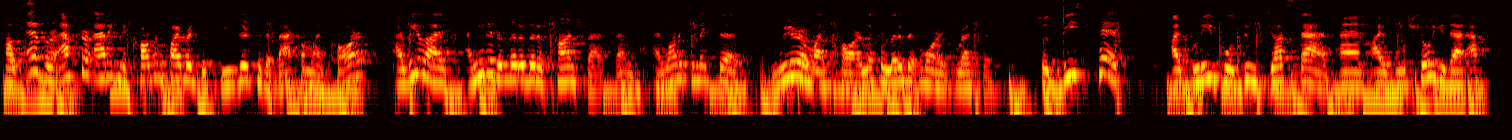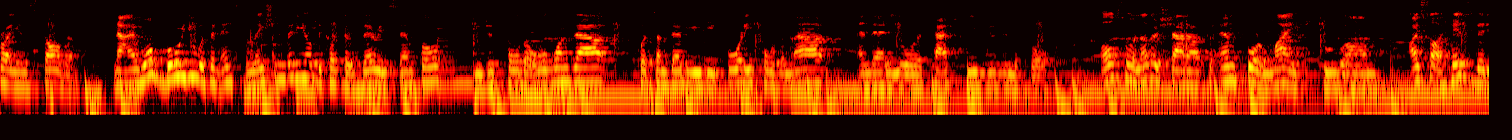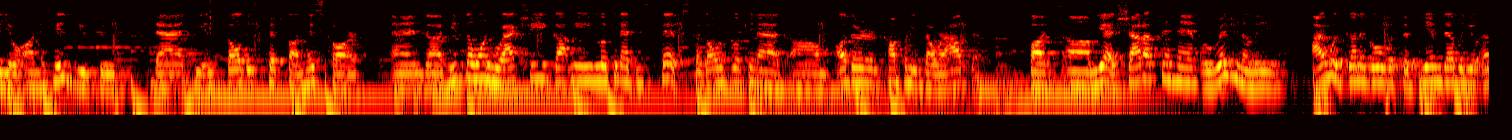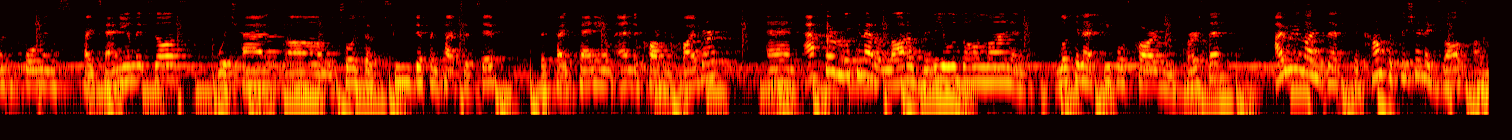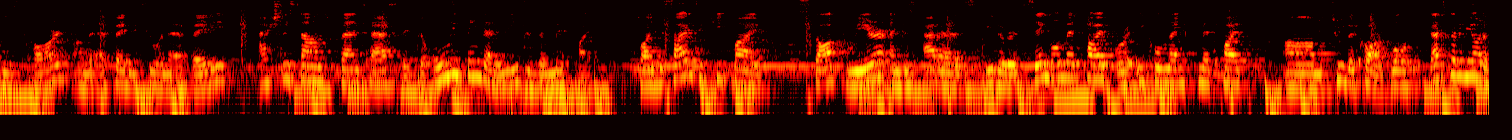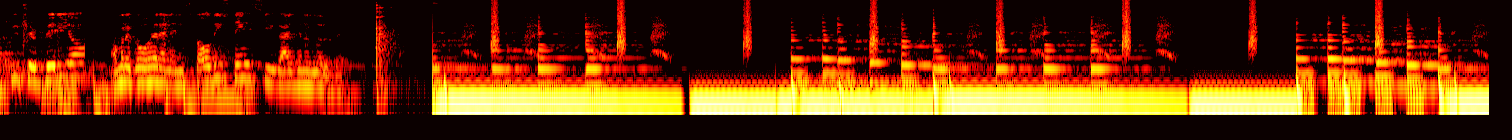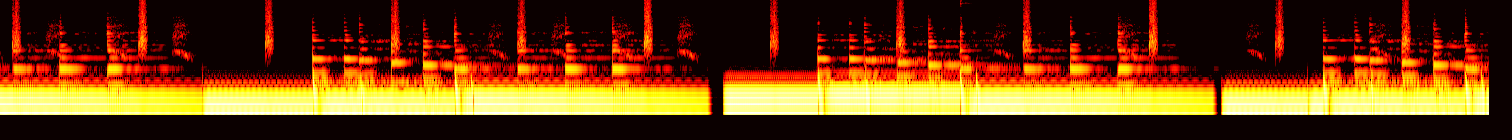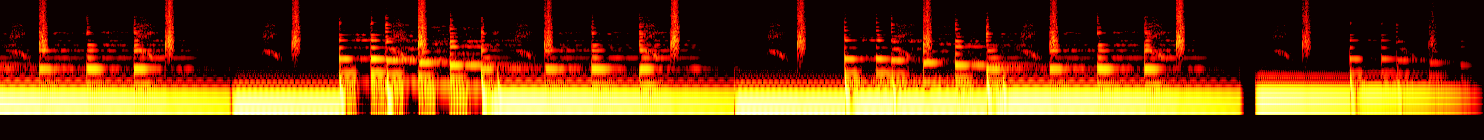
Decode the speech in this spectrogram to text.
However, after adding the carbon fiber diffuser to the back of my car, I realized I needed a little bit of contrast and I wanted to make the rear of my car look a little bit more aggressive. So these tips I believe will do just that and I will show you that after I install them. Now I won't bore you with an installation video because they're very simple. You just pull the old ones out, put some WD-40, pull them out, and then you will attach these using the bolt. Also another shout out to M4 Mike who um, I saw his video on his YouTube that he installed these tips on his car and uh, he's the one who actually got me looking at these tips because I was looking at um, other companies that were out there. But um, yeah, shout out to him. Originally, I was gonna go with the BMW M Performance titanium exhaust, which has um, choice of two different types of tips, the titanium and the carbon fiber. And after looking at a lot of videos online and looking at people's cars in person, I realized that the competition exhaust on these cars, on the F82 and the F80, actually sounds fantastic. The only thing that it needs is a mid-pipe. So I decided to keep my stock rear and just add a, either a single mid pipe or equal length mid pipe um, to the car. Well, that's gonna be on a future video. I'm gonna go ahead and install these things. See you guys in a little bit.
